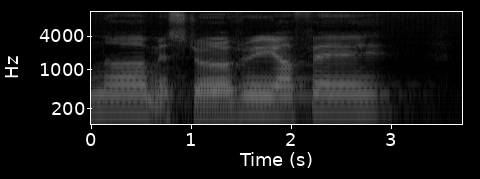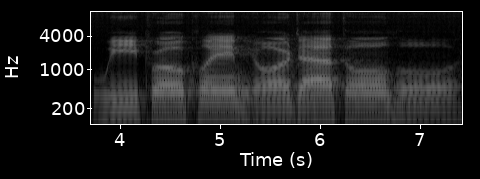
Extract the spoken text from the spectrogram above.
The mystery of faith. We proclaim your death, O Lord,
